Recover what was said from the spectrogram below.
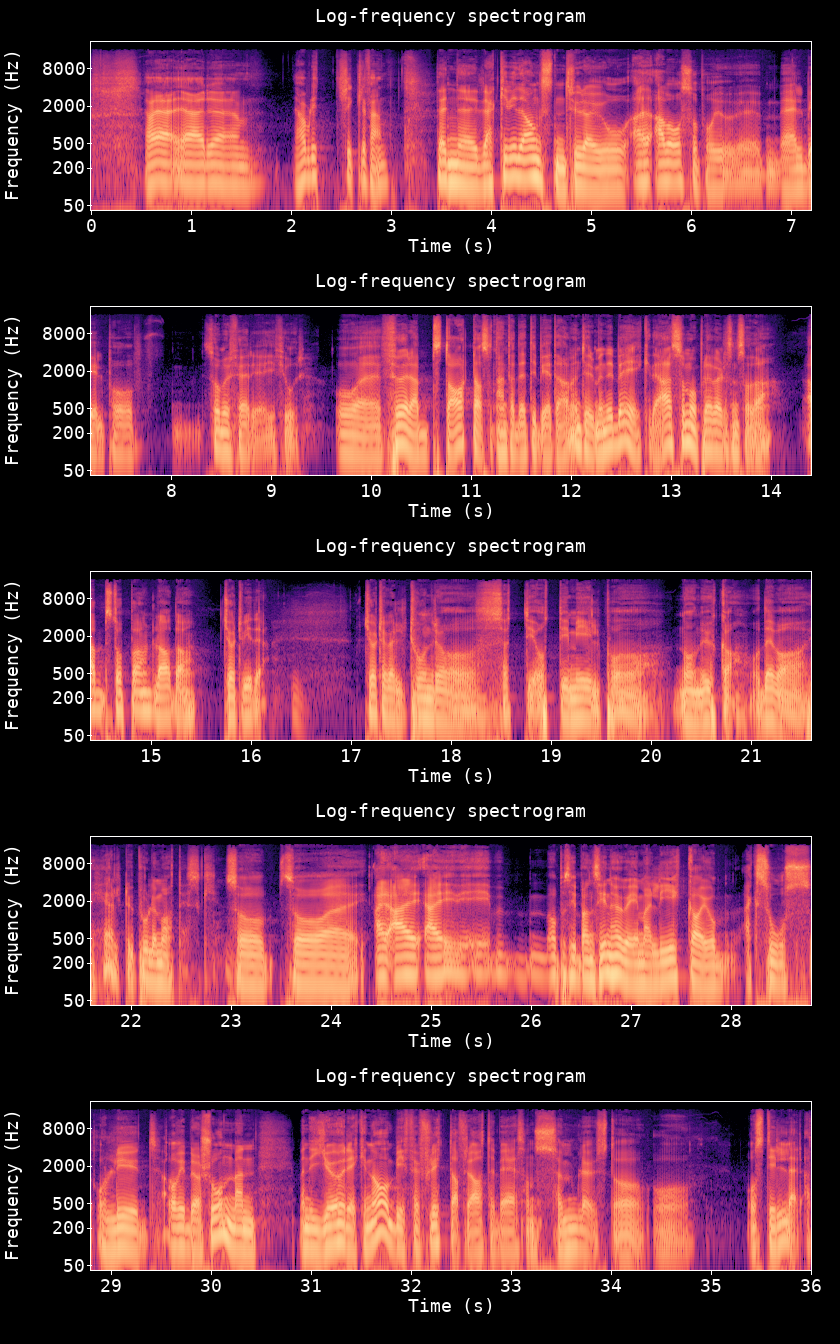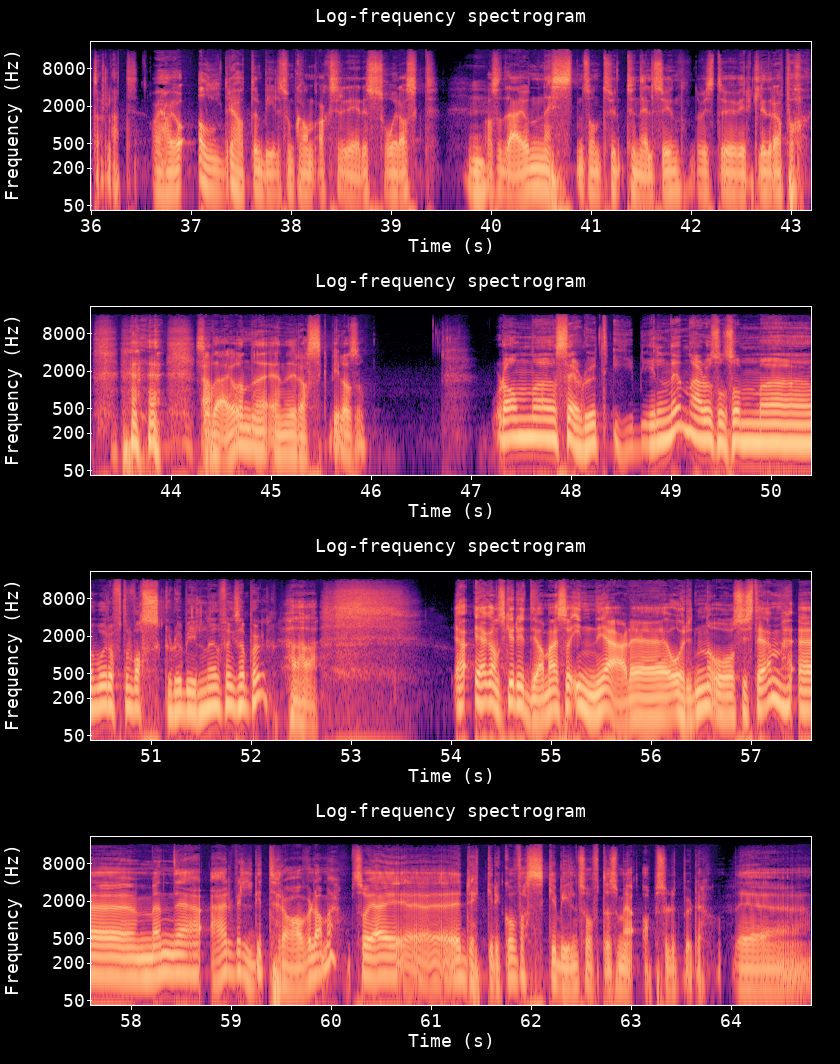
ja, jeg, jeg, er, eh, jeg har blitt skikkelig fan. Den eh, rekkeviddeangsten tror jeg jo Jeg, jeg var også på eh, elbil på sommerferie i fjor. Og eh, før jeg starta, så tenkte jeg dette blir et eventyr, men det ble ikke det. Jeg som opplevelsen som deg. Jeg stoppa, lada, kjørte videre. Kjørte vel 270-80 mil på noen uker, og det var helt uproblematisk. Så, så eh, jeg, jeg, jeg, jeg si bensinhodet i meg liker jo eksos og lyd og vibrasjon, men, men det gjør ikke noe å bli forflytta fra A til B sånn sømløst og, og, og stille, rett og slett. Og jeg har jo aldri hatt en bil som kan akselerere så raskt. Altså Det er jo nesten sånn tun tunnelsyn hvis du virkelig drar på. så Ja. det er jo en, en rask bil også. Hvordan eh, ser du ut i bilen din? Er du sånn som, eh, Hvor ofte vasker du bilen din, f.eks.? Jeg jeg er ganske ryddig av meg, så inni er det orden og system. Eh, men jeg er veldig travel av meg, så jeg rekker ikke å vaske bilen så ofte som jeg absolutt burde. Det,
